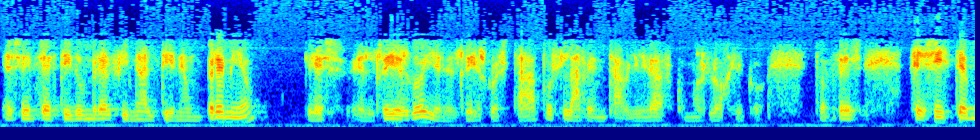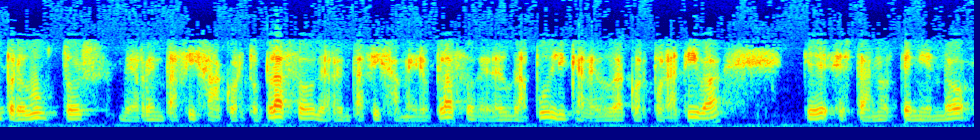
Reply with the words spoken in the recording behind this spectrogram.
Esa incertidumbre al final tiene un premio, que es el riesgo, y en el riesgo está pues la rentabilidad, como es lógico. Entonces, existen productos de renta fija a corto plazo, de renta fija a medio plazo, de deuda pública, de deuda corporativa, que están obteniendo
